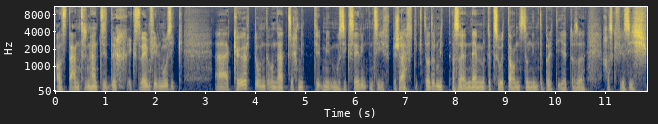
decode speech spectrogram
als Tänzerin hat sie durch extrem viel Musik äh, gehört und, und hat sich mit, mit Musik sehr intensiv beschäftigt, oder? Mit, also, indem man dazu tanzt und interpretiert. Also, ich habe das Gefühl, es ist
